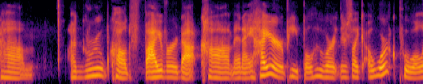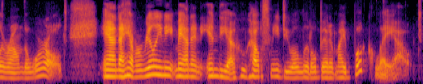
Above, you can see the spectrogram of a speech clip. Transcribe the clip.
um, a group called fiverr.com and I hire people who are there's like a work pool around the world. And I have a really neat man in India who helps me do a little bit of my book layout.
